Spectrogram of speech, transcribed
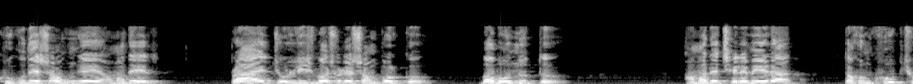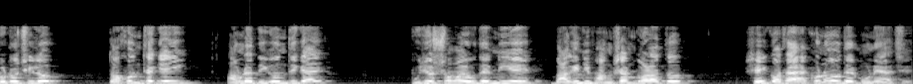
খুকুদের সঙ্গে আমাদের প্রায় চল্লিশ বছরের সম্পর্ক বা বন্ধুত্ব। আমাদের ছেলেমেয়েরা তখন খুব ছোট ছিল। তখন থেকেই আমরা দিগন্তিকায় পুজোর সময় ওদের নিয়ে বাঘিনী ফাংশন করাতো। সেই কথা এখনও ওদের মনে আছে।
